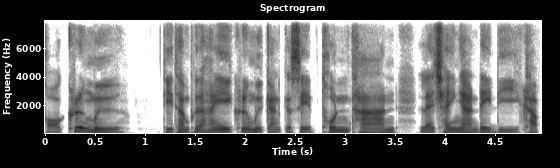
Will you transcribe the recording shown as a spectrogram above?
ขอเครื่องมือ ที่ทำเพื่อให้เครื่องมือการเกษตรทนทาน และใช้งานได้ดีครับ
